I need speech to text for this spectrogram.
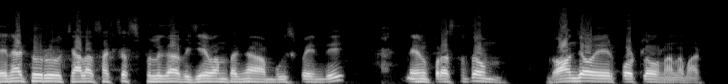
చైనా టూరు చాలా సక్సెస్ఫుల్గా విజయవంతంగా ముగిసిపోయింది. నేను ప్రస్తుతం గాంజావ్ ఎయిర్పోర్ట్లో ఉన్నాను అన్నమాట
